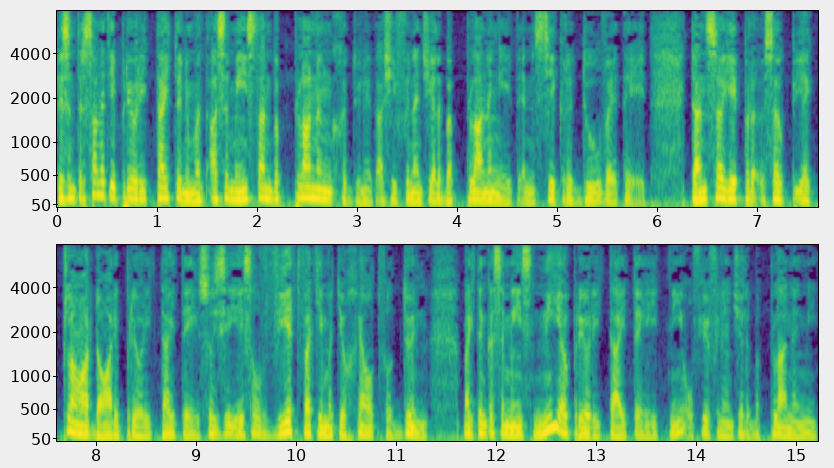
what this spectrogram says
Dis interessant dat jy prioriteite noem want as 'n mens dan beplanning gedoen het, as jy finansiële beplanning het en 'n sekere doelwitte het, dan sou jy sou jy klaar daardie prioriteite hê. So jy, jy sal weet wat jy met jou geld wil doen. Maar ek dink as 'n mens nie jou prioriteite het nie of jou finansiële beplanning nie,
